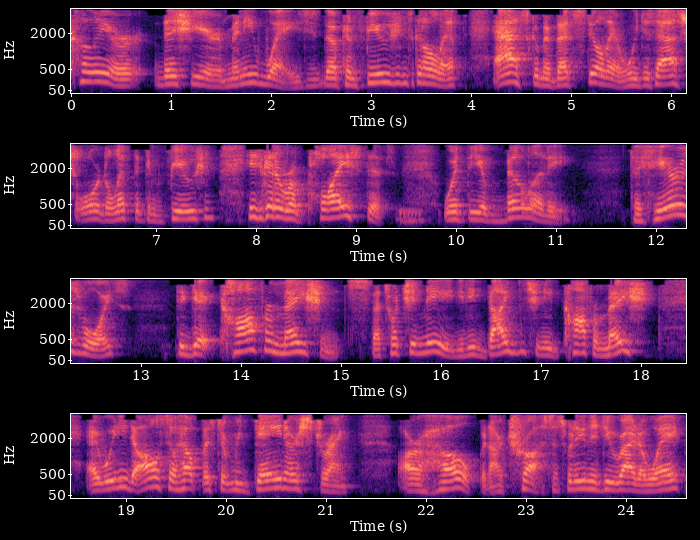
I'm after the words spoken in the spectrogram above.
clear this year many ways. The confusion's going to lift. Ask him if that's still there. We just ask the Lord to lift the confusion. He's going to replace this with the ability to hear his voice, to get confirmations. That's what you need. You need guidance. You need confirmation. And we need to also help us to regain our strength, our hope, and our trust. That's what he's going to do right away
